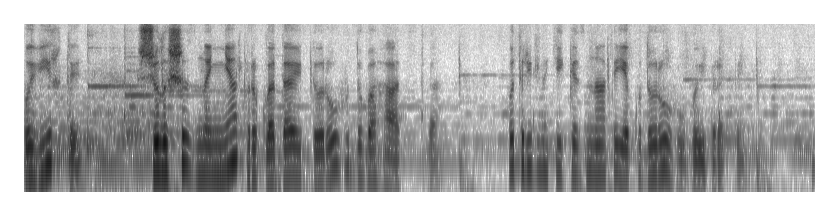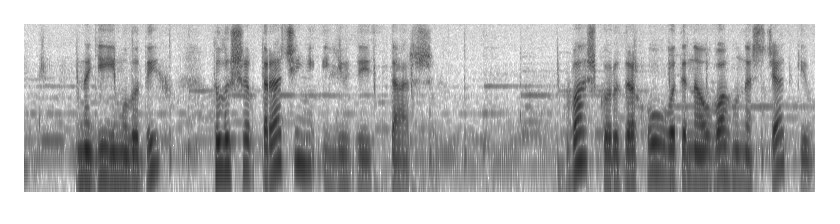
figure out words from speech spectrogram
Повірте, що лише знання прокладають дорогу до багатства. Потрібно тільки знати, яку дорогу вибрати. Надії молодих то лише втрачені ілюзії старших. Важко розраховувати на увагу нащадків,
